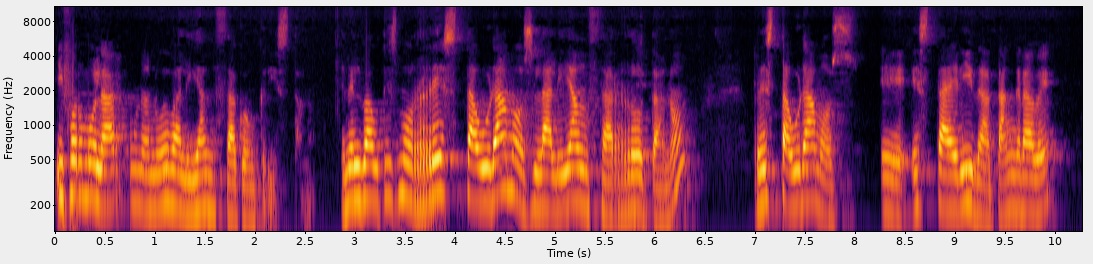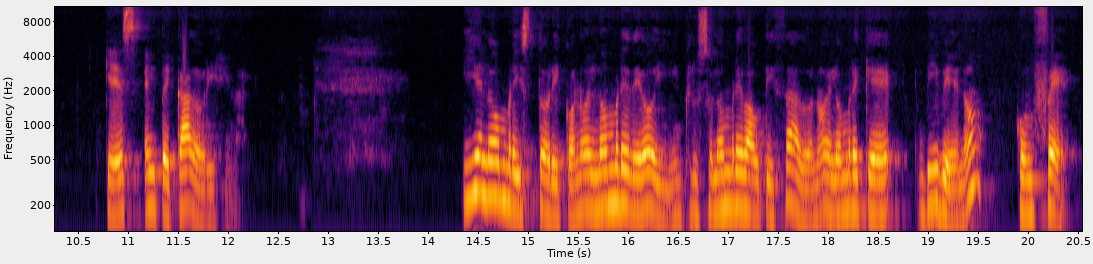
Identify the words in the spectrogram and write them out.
y formular una nueva alianza con Cristo. En el bautismo restauramos la alianza rota, ¿no? Restauramos eh, esta herida tan grave que es el pecado original. Y el hombre histórico, ¿no? El nombre de hoy, incluso el hombre bautizado, ¿no? El hombre que vive, ¿no? Con fe.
